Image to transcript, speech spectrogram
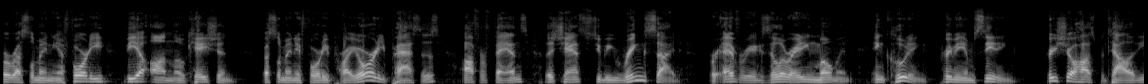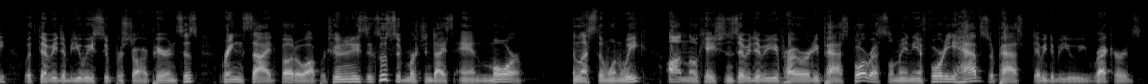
for WrestleMania 40 via On Location. WrestleMania 40 priority passes offer fans the chance to be ringside for every exhilarating moment, including premium seating, pre show hospitality with WWE superstar appearances, ringside photo opportunities, exclusive merchandise, and more. In less than one week, on location's WWE Priority Pass for WrestleMania 40 have surpassed WWE records.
